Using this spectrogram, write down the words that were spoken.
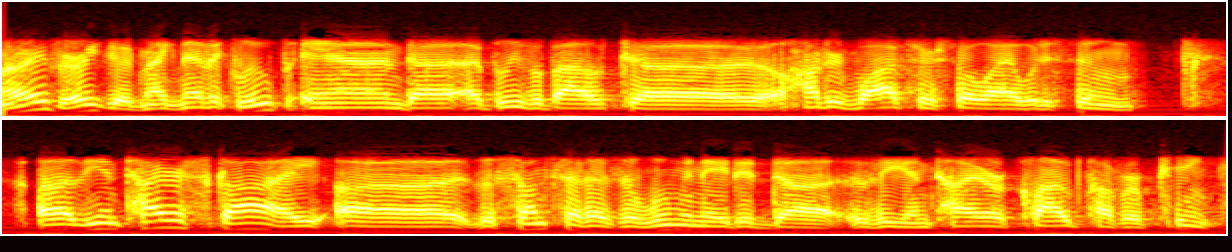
All right, very good. Magnetic loop, and uh, I believe about uh, 100 watts or so, I would assume. Uh, the entire sky, uh, the sunset has illuminated uh, the entire cloud cover pink.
